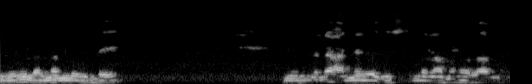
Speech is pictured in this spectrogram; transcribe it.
ఈరోజు లండన్లో ఉండే. నేను అన్నీ చదివిస్తున్నా నా మనోరాలను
